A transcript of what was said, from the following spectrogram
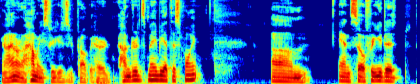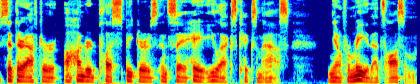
you know, I don't know how many speakers you've probably heard, hundreds maybe at this point. Um, and so for you to sit there after a hundred plus speakers and say, "Hey, ELACs kick some ass," you know, for me that's awesome.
